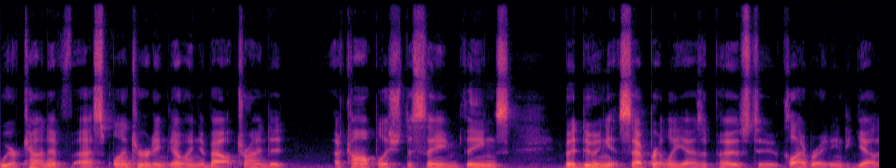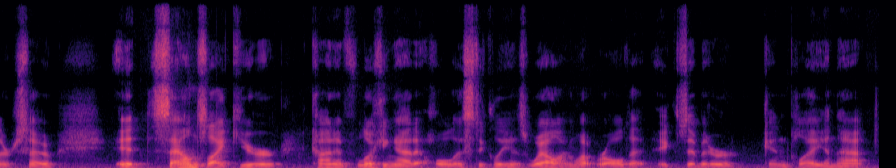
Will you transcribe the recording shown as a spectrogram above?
we're kind of uh, splintered and going about trying to accomplish the same things, but doing it separately as opposed to collaborating together. So it sounds like you're kind of looking at it holistically as well and what role that exhibitor can play in that.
